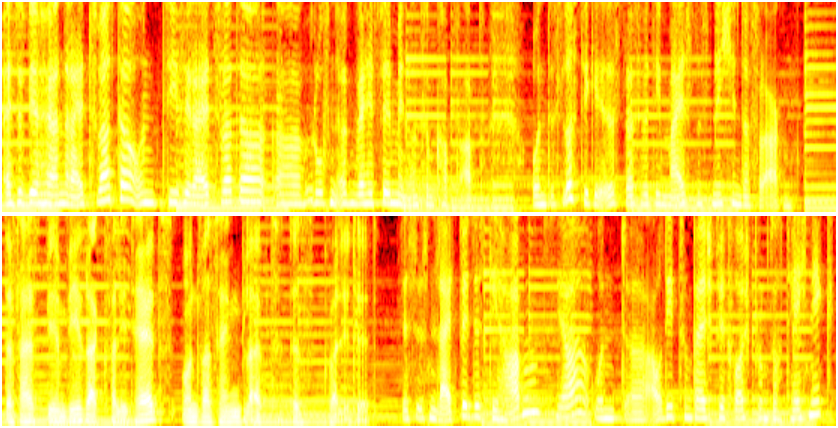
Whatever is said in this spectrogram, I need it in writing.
also wir hören Reizwörter und diese Reizwörter äh, rufen irgendwelche Filme in unserem Kopf ab. Und das Lustige ist, dass wir die meistens nicht hinterfragen. Das heißt, BMW sagt Qualität und was hängen bleibt, ist Qualität. Das ist ein Leitbild, das die haben, ja, und äh, Audi zum Beispiel Vorsprung durch Technik.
